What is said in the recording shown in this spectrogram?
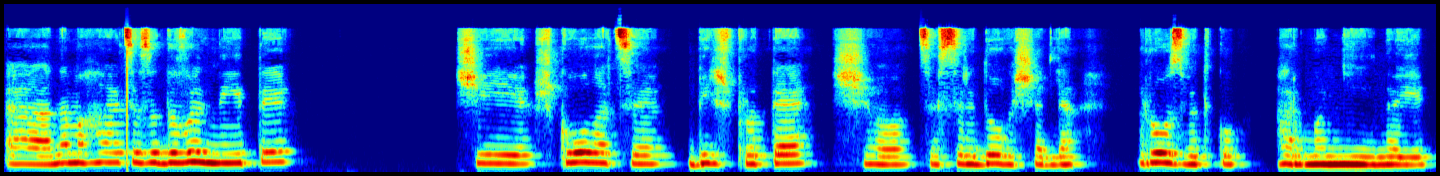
е, намагаються задовольнити, Чи школа це більш про те, що це середовище для розвитку гармонійної,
